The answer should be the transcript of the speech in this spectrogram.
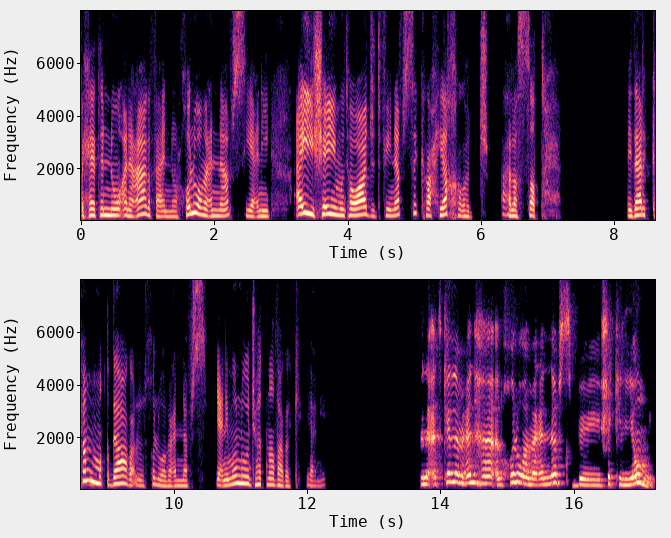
بحيث إنه أنا عارفة إنه الخلوة مع النفس يعني أي شيء متواجد في نفسك راح يخرج على السطح. لذلك كم مقدار الخلوة مع النفس؟ يعني من وجهة نظرك يعني؟ أنا أتكلم عنها الخلوة مع النفس بشكل يومي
